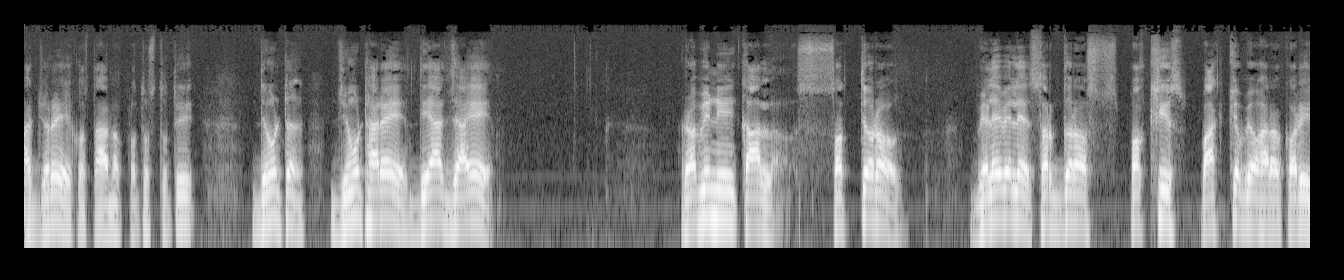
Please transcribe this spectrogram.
ରାଜ୍ୟରେ ଏକ ସ୍ଥାନ ପ୍ରତିଶ୍ରୁତି ଯେଉଁଠାରେ ଦିଆଯାଏ ରବିନି କାଲ ସତ୍ୟର ବେଳେବେଳେ ସ୍ୱର୍ଗର ପକ୍ଷୀ ବାକ୍ୟ ବ୍ୟବହାର କରି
